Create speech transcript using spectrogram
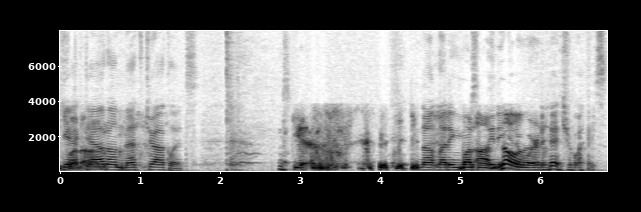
gagged um, out on meth chocolates, Yeah. not letting But, um, Mussolini no, get a uh, word in edgewise.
